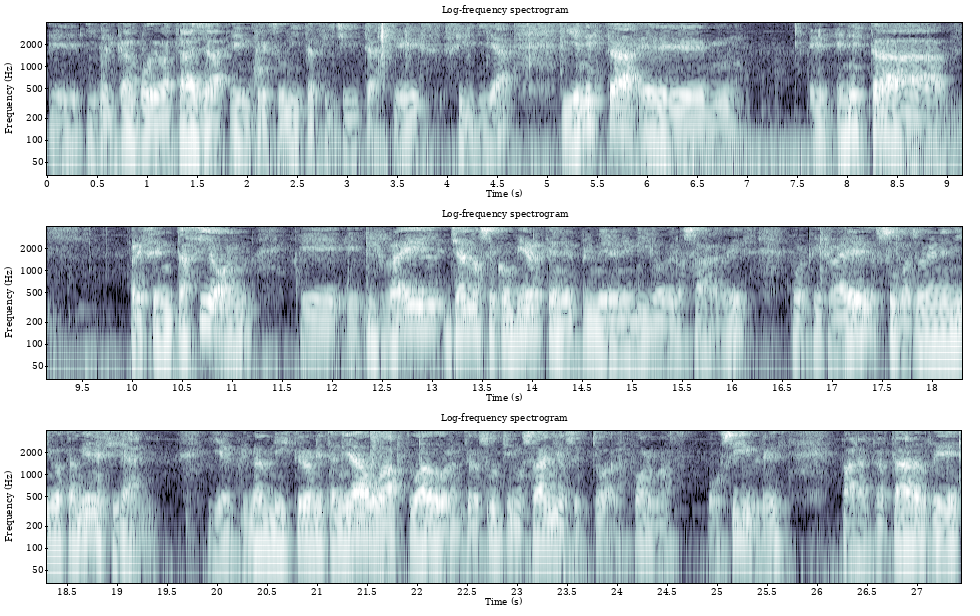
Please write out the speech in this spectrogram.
eh, y del campo de batalla entre sunitas y chiitas que es Siria. Y en esta, eh, en esta presentación, Israel ya no se convierte en el primer enemigo de los árabes, porque Israel, su mayor enemigo también es Irán. Y el primer ministro Netanyahu ha actuado durante los últimos años de todas las formas posibles para tratar de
